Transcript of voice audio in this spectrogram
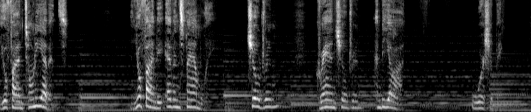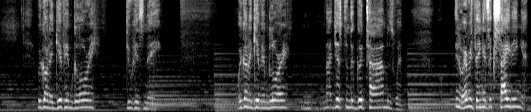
you'll find Tony Evans. And you'll find the Evans family, children, grandchildren, and beyond, worshiping. We're going to give him glory through his name. We're going to give him glory not just in the good times when you know everything is exciting and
